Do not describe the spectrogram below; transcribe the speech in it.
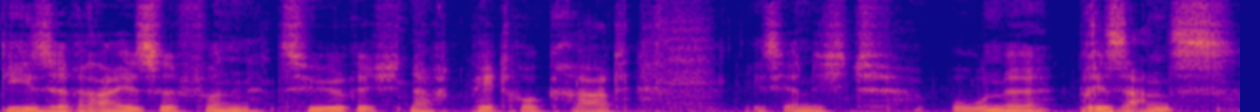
Diese Reise von Zürich nach Petrograd ist ja nicht ohne Brisanz.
